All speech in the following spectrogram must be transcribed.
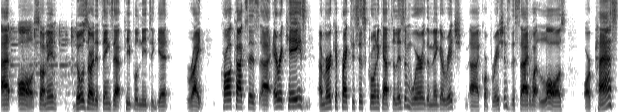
at all. So I mean, those are the things that people need to get right. Carl Cox says, uh, Eric Hayes, America practices crony capitalism where the mega rich uh, corporations decide what laws are passed.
